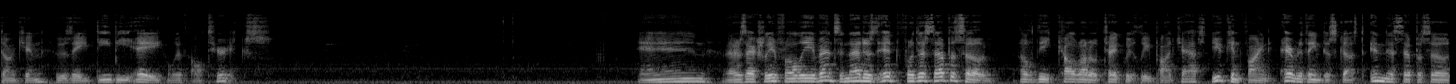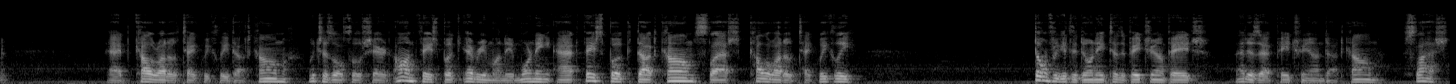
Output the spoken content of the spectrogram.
Duncan, who's a DBA with Alteryx. And that is actually it for all the events, and that is it for this episode of the Colorado Tech Weekly podcast. You can find everything discussed in this episode at coloradotechweekly.com, which is also shared on Facebook every Monday morning at facebook.com slash Colorado Tech Weekly. Don't forget to donate to the Patreon page. That is at patreon.com slash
